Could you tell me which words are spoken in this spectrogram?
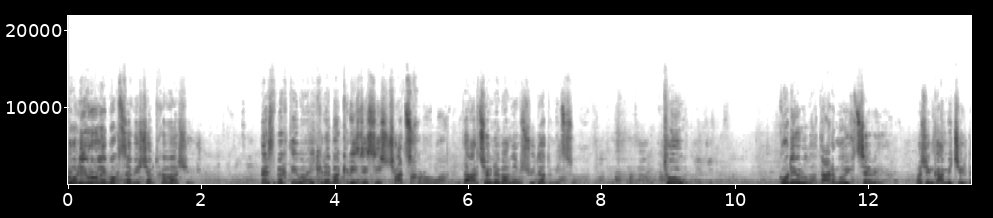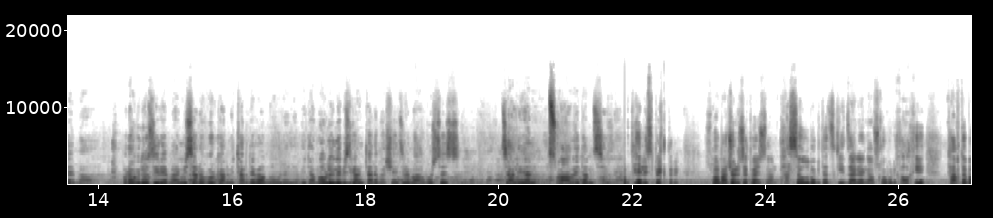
გონივრული მოქცევის შემთხვევაში პერსპექტივა იქნება კრიზისის ჩაცხრობა და არჩევნებამდე მშვიდად მიცვა. თუ გონივრულად არ მოიქცევია, მაშინ გამიჭirdება პროგნოზირება იმისა, როგორ განვითარდება მოვლენები და მოვლენების განვითარება შეიძლება აღმოჩნდეს ძალიან წვავე და მძიმე. მთელი სპექტრი. სხვა მათ შორის ერთმანეთთან ფასეულობებითაც კი ძალიან განსხვავებული ხალხი თანხდება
